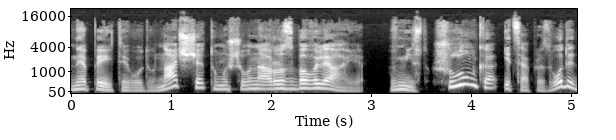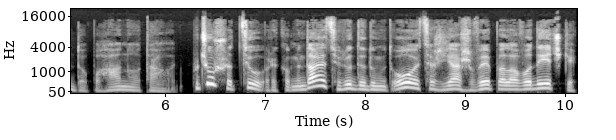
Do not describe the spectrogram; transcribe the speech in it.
не пийте воду наче, тому що вона розбавляє вміст шлунка, і це призводить до поганого травлення. Почувши цю рекомендацію, люди думають, ой, це ж я ж випила водички,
